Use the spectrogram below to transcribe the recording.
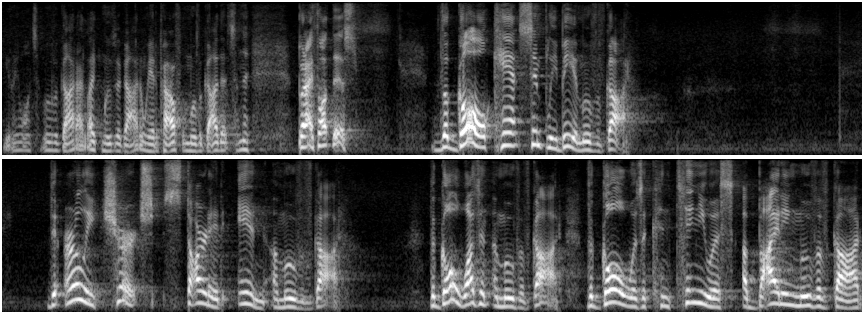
you know, he wants a move of God. I like moves of God, and we had a powerful move of God. That's something. But I thought this the goal can't simply be a move of God. The early church started in a move of God. The goal wasn't a move of God. The goal was a continuous, abiding move of God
